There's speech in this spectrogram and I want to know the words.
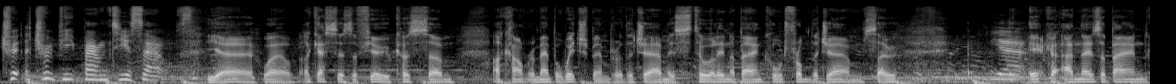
tri- a tribute band to yourselves. Yeah, well, I guess there's a few because um, I can't remember which member of the Jam is still in a band called From the Jam. So, Yeah. it, and there's a band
